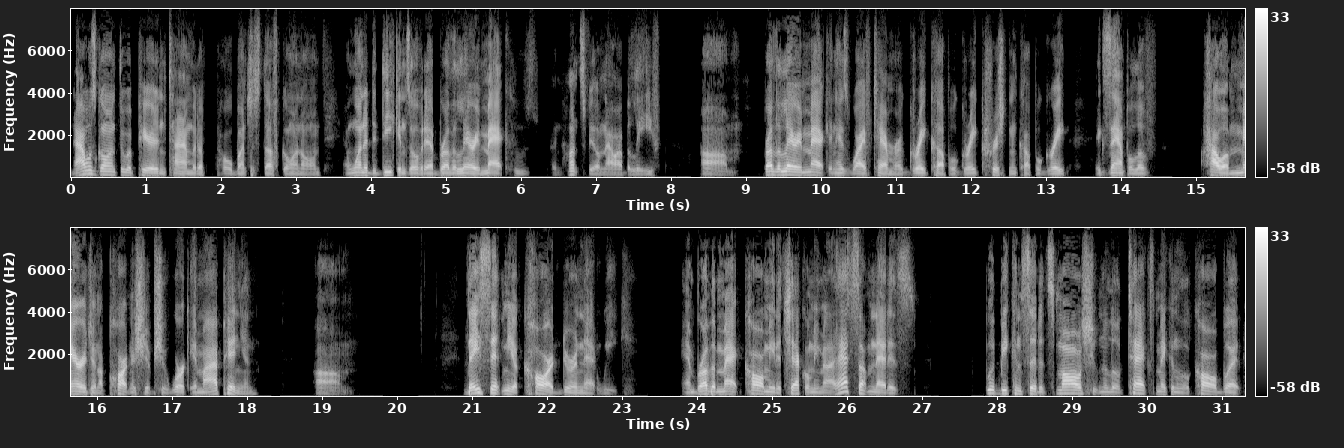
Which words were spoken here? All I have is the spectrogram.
Now, I was going through a period in time with a whole bunch of stuff going on. And one of the deacons over there, Brother Larry Mack, who's in Huntsville now, I believe, um, Brother Larry Mack and his wife Tamara, great couple, great Christian couple, great example of how a marriage and a partnership should work, in my opinion. Um, they sent me a card during that week and brother Mack called me to check on me. Man, that's something that is would be considered small, shooting a little text, making a little call. But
